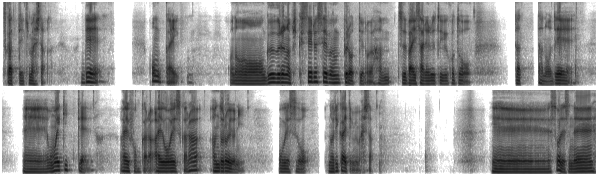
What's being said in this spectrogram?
使ってきました。で、今回、この Google の Pixel 7 Pro っていうのが発売されるということだったので、えー、思い切って iPhone から iOS から Android に OS を乗り換えてみました。えー、そうですね。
